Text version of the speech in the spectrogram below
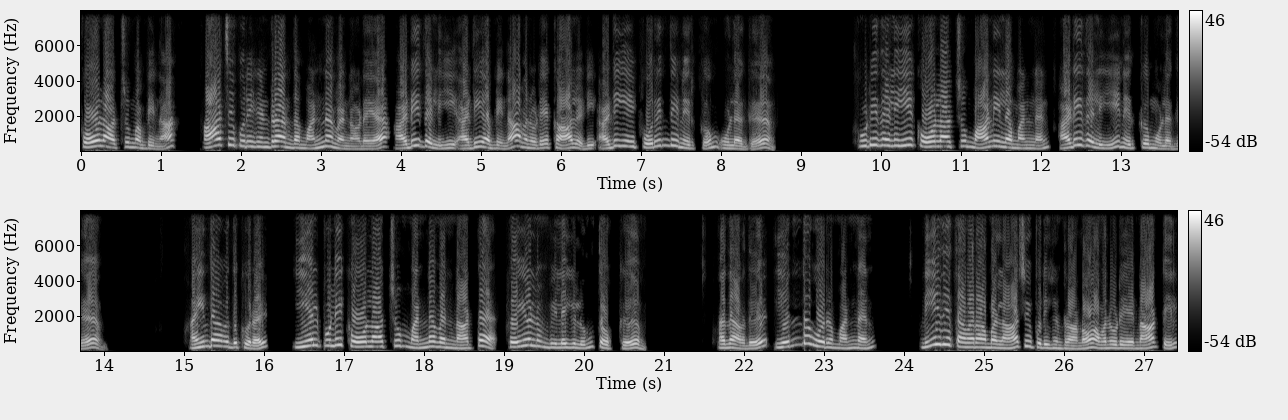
கோலாற்றும் அப்படின்னா ஆட்சி புரிகின்ற அந்த மன்னவனுடைய அடிதளி அடி அப்படின்னா அவனுடைய காலடி அடியை பொருந்தி நிற்கும் உலகு. குடிதளியே கோலாற்றும் மாநில மன்னன் அடிதளியே நிற்கும் உலகு. ஐந்தாவது குரல் இயல்புலி கோலாற்றும் மன்னவன் நாட்ட பெயலும் விலையிலும் தொக்கு. அதாவது எந்த ஒரு மன்னன் நீதி தவறாமல் ஆட்சி புரிகின்றானோ அவனுடைய நாட்டில்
